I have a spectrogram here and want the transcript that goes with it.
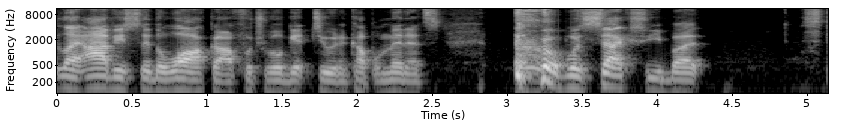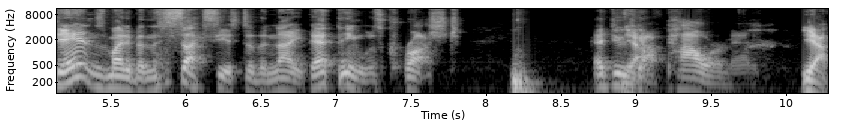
like obviously the walk off, which we'll get to in a couple minutes, was sexy, but Stanton's might have been the sexiest of the night. That thing was crushed. That dude's Yeah. got power, man. Yeah,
